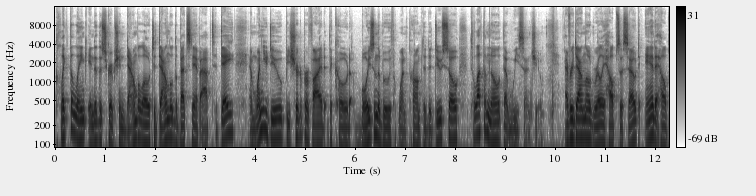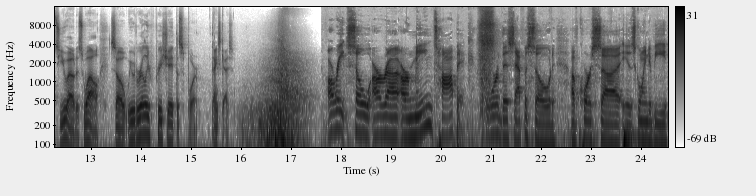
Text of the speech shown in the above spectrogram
click the link in the description down below to download the BetStamp app today, and when you do, be sure to provide the code Boys in the Booth when prompted to do so to let them know that we sent you. Every download really helps us out and it helps you out as well, so we would really appreciate the support. Thanks, guys. All right, so our uh, our main topic for this episode, of course, uh, is going to be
